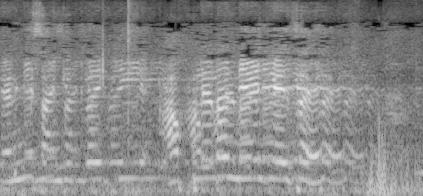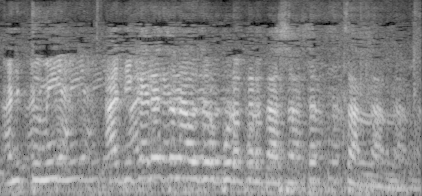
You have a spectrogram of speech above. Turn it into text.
त्यांनी सांगितलंय की आपल्याला न्याय द्यायचा आहे आणि तुम्ही अधिकाऱ्याचं नाव जर पुढे करत असाल तर ते चालणार नाही.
